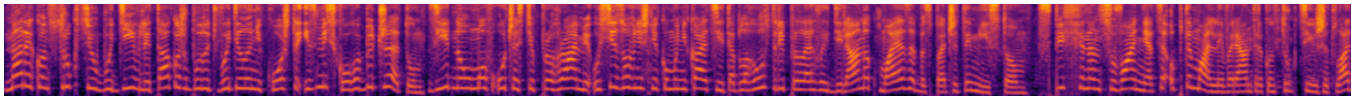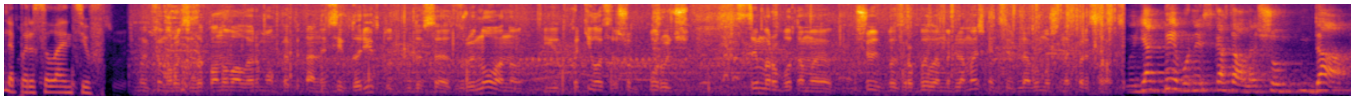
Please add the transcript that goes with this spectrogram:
На реконструкцію будівлі також будуть виділені кошти із міського бюджету. Згідно умов участі в програмі, усі зовнішні комунікації та благоустрій прилеглих ділянок має забезпечити місто. Співфінансування це оптимальний варіант реконструкції житла для переселенців. Ми в цьому році запланували ремонт капітальний всіх доріг. Тут буде все зруйновано, і хотілося, щоб поруч з цими роботами щось би зробили ми для мешканців, для вимушених переселенців. Ну, Якби вони сказали, що да,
